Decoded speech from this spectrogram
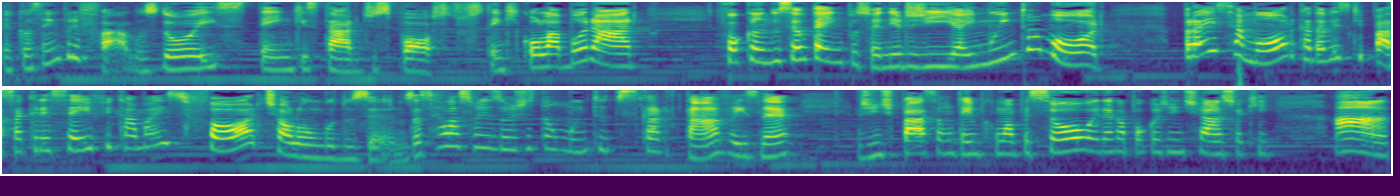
é que eu sempre falo, os dois têm que estar dispostos, têm que colaborar, focando seu tempo, sua energia e muito amor para esse amor, cada vez que passa a crescer e ficar mais forte ao longo dos anos. As relações hoje estão muito descartáveis, né? A gente passa um tempo com uma pessoa e daqui a pouco a gente acha que, ah,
